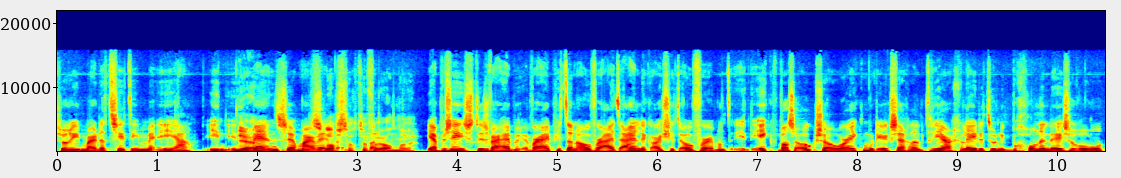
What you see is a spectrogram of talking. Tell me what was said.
sorry, maar dat zit in, ja, in, in Ja, de mens. Zeg maar. dat is lastig te veranderen. ja, precies. Dus waar heb, waar heb je het dan over uiteindelijk als je het over... Want ik, was ook zo hoor. Ik moet eerlijk zeggen dat ik drie jaar geleden toen ik begon in deze rol...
